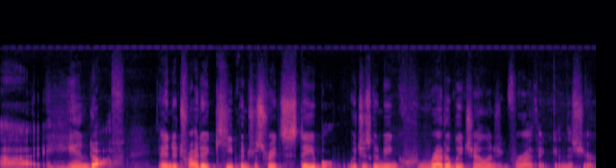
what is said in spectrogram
uh, handoff and to try to keep interest rates stable, which is going to be incredibly challenging for her, I think, in this year.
